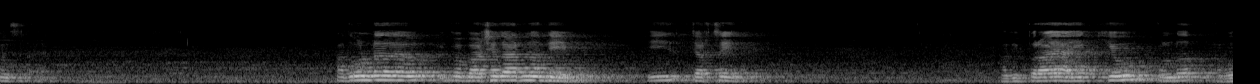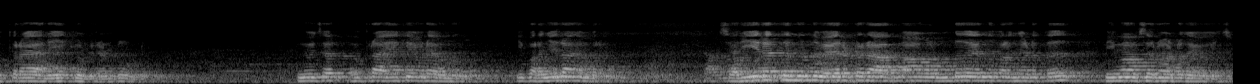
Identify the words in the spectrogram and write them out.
മനസ്സിലായ? അതുകൊണ്ട് ഇപ്പൊ ഭാഷ്യകാരനും എന്ത് ചെയ്യും? ഈ ചർച്ചയിൽ അഭിപ്രായ ഐക്യവും ഉണ്ട് അഭിപ്രായ അനൈക്യമുണ്ട് രണ്ടും ഉണ്ട്. എന്ന് വെച്ചാൽ അഭിപ്രായ ഐക്യം എവിടെ ഈ പറഞ്ഞില്ല ഞാൻ പറയും ശരീരത്തിൽ നിന്ന് വേറിട്ടൊരു ആത്മാവുണ്ട് എന്ന് പറഞ്ഞെടുത്ത് മീമാംസരുമായിട്ടൊക്കെ യോജിച്ചു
